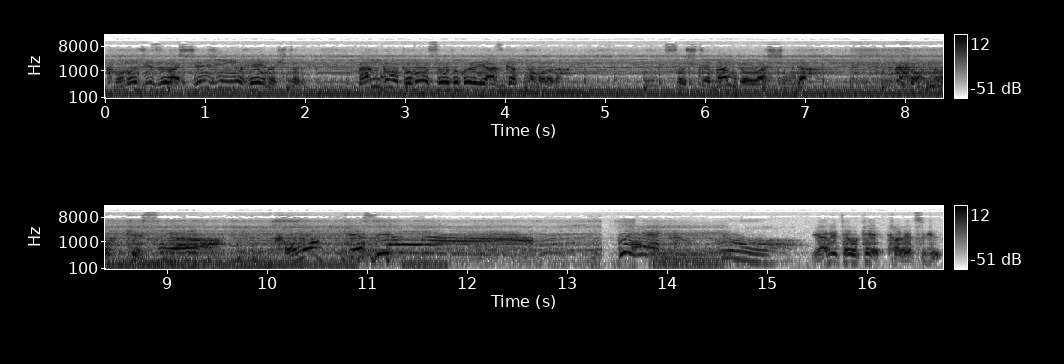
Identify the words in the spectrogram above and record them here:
この数珠は囚人の兵の一人坂東と申す男より預かったものだ。そして坂東は死んだ。このゲスがこのゲス野郎だやめておけ金継ぐ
